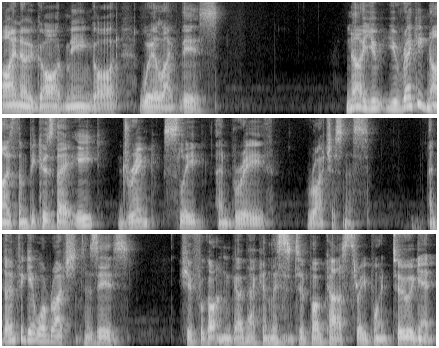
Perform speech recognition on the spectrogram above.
I know God, me and God, we're like this. No, you, you recognize them because they eat, drink, sleep, and breathe righteousness. And don't forget what righteousness is. If you've forgotten, go back and listen to podcast 3.2 again.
